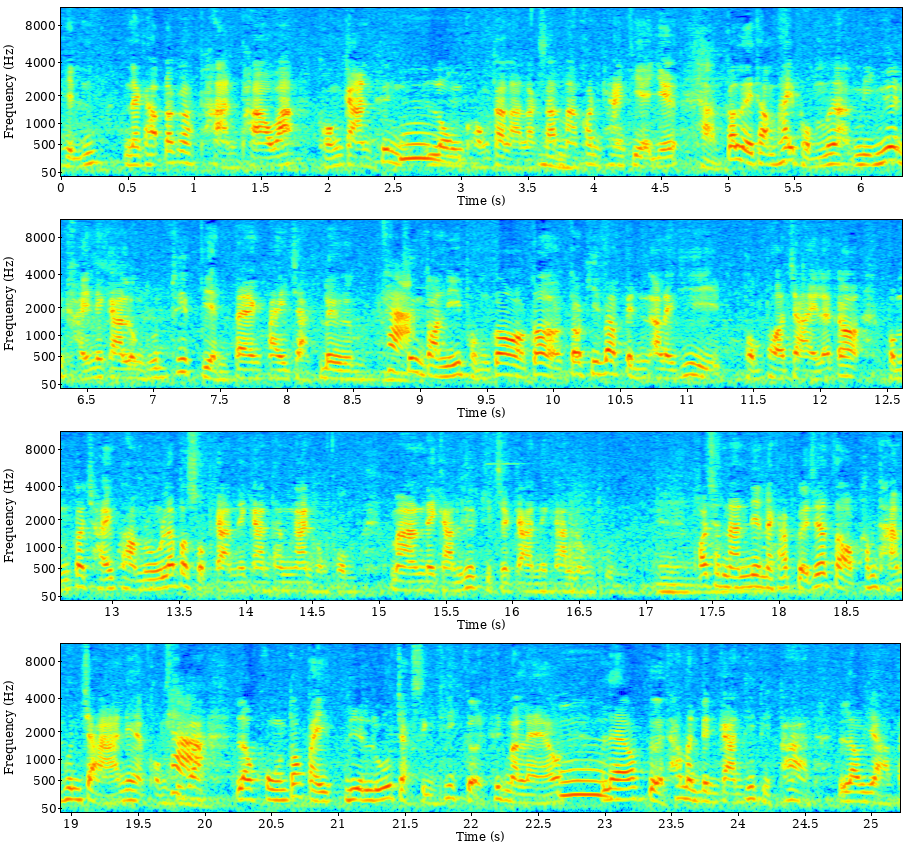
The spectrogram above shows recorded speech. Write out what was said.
เห็นนะครับแล้วก็ผ่านภาวะของการขึ้นอืมลงของตลาดหลักทรัพย์มาค่อนข้างที่จะเยอะครับก็เลยทำให้ผมเนี่ยมีเงื่อนไขในการลงทุนที่เปลี่ยนแปลงไปจากเดิมค่ะซึ่งตอนนี้ผมก็ก็ก็คิดว่าเป็นอะไรที่ผมพอใจ แล้วก็ผมก็ใช้ความรู้และประสบการณ์ในการทำงานของผม มาในการเลือกกิจการในการลงทุนอืมเพราะฉะนั้นเนี่ยนะครับเกิดจะตอบคำถามคุณจ๋าเนี่ยผมคิดค่ะว่าเราคงต้องไปเรียนรู้จากสิ่งที่เกิดขึ้นมาแล้วอืมแล้วเกิดถ้ามันเป็นการที่ผิดพลาด เราอย่าไป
